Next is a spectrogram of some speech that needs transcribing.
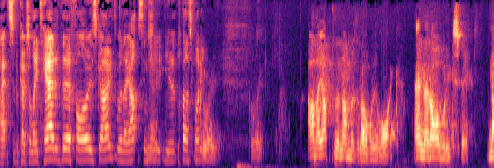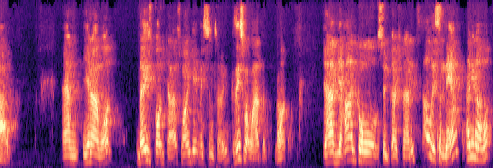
at Supercoach Elites. How did the followers go? Were they up since your, your last body? Corey, Corey, are they up to the numbers that I would like and that I would expect? No. And you know what? These podcasts won't get listened to because this is what will happen, right? You have your hardcore Supercoach fanatics. I'll listen now. And you know what?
